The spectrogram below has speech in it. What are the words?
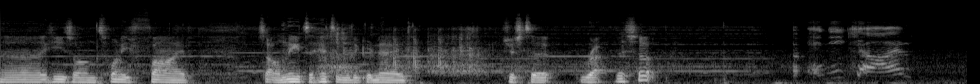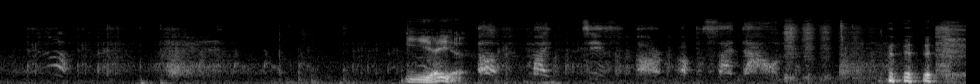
Uh, he's on 25, so I'll need to hit him with a grenade. just to wrap this up. Anytime. Yeah, yeah. Oh, my teeth are upside down.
